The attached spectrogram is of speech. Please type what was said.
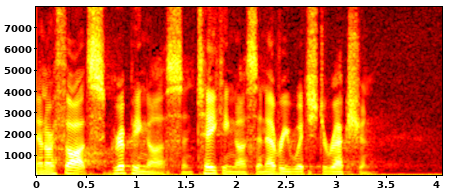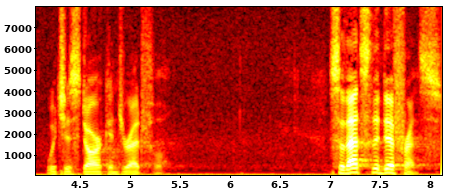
and our thoughts gripping us and taking us in every which direction, which is dark and dreadful. So that's the difference.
